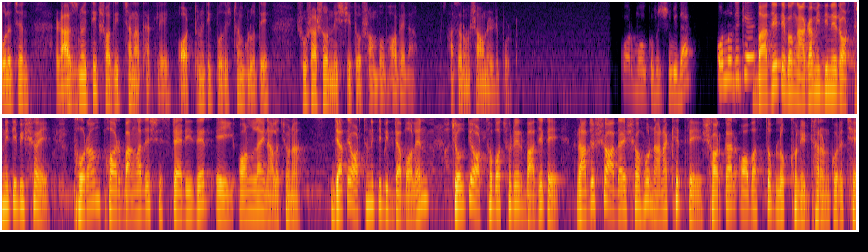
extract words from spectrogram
বলেছেন রাজনৈতিক সদিচ্ছা না থাকলে অর্থনৈতিক প্রতিষ্ঠানগুলোতে সুশাসন নিশ্চিত সম্ভব হবে না। হাসানুল শাওনের রিপোর্ট। কর্মকুফের সুবিধা অন্যদিকে বাজেট এবং আগামী দিনের অর্থনীতি বিষয়ে ফোরাম ফর বাংলাদেশ স্টাডিজের এই অনলাইন আলোচনা যাতে অর্থনীতিবিদরা বলেন চলতি অর্থবছরের বাজেটে রাজস্ব আদায় সহ নানা ক্ষেত্রে সরকার অবাস্তব লক্ষ্য নির্ধারণ করেছে।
